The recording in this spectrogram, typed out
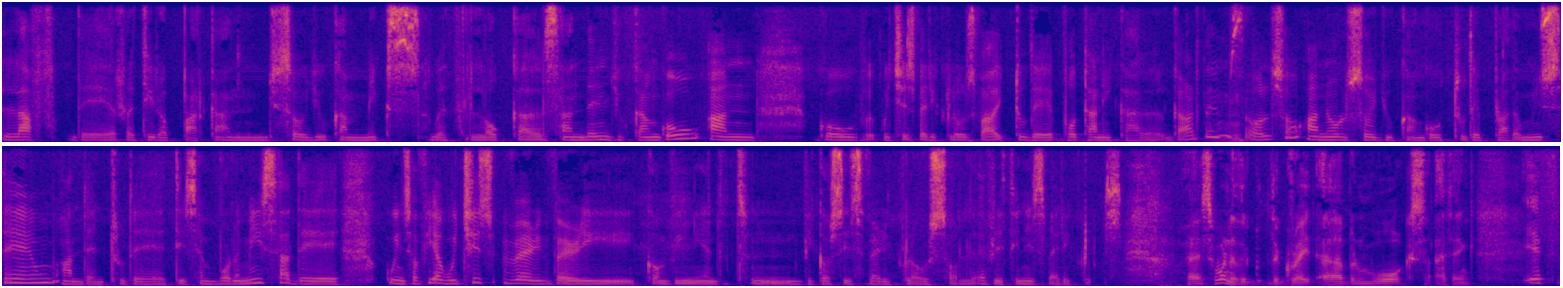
love the Retiro Park, and so you can mix with locals, and then you can go and go, which is very close by, to the botanical gardens Mm-hmm. also, and also you can go to the Prado Museum, and then to the Thyssen-Bornemisza, the Queen Sofia, which is very, very convenient because it's very close. So everything is very close. Uh, It's one of the, the great urban walks, I think. If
